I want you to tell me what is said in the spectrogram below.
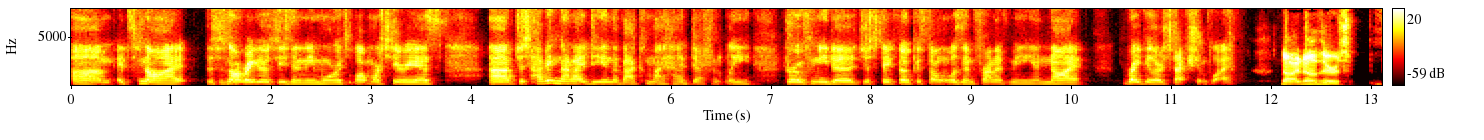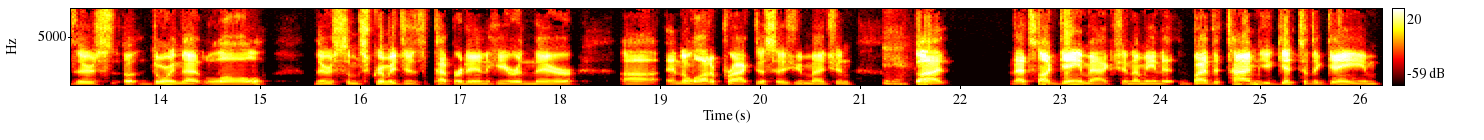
Um, it's not, this is not regular season anymore. It's a lot more serious. Uh, just having that idea in the back of my head definitely drove me to just stay focused on what was in front of me and not regular section play. Now I know there's there's uh, during that lull, there's some scrimmages peppered in here and there, uh, and a lot of practice, as you mentioned. Yeah. But that's not game action. I mean, by the time you get to the game,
